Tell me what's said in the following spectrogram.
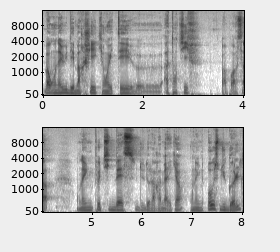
bah, on a eu des marchés qui ont été euh, attentifs par rapport à ça. On a une petite baisse du dollar américain, on a une hausse du gold,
